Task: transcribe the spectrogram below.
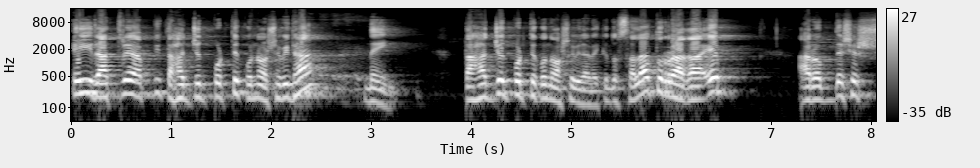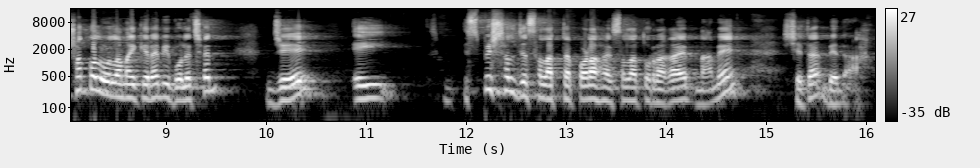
এই রাত্রে আপনি তাহাজ্জুদ পড়তে কোনো অসুবিধা নেই। তাহাজ্জুদ পড়তে কোনো অসুবিধা নেই। কিন্তু সালাতুর রাগায়েব, আরব দেশের সকল ওলামাই কেরাবি বলেছেন যে, এই স্পেশাল যে সালাদটা পড়া হয় সালাতুর রাগায়েব নামে, সেটা বেদাহ।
